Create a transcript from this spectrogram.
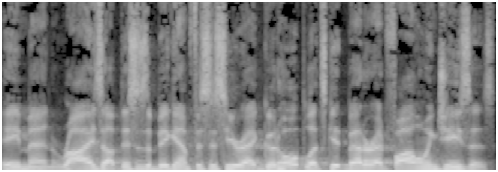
Amen. Rise up. This is a big emphasis here at Good Hope. Let's get better at following Jesus.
